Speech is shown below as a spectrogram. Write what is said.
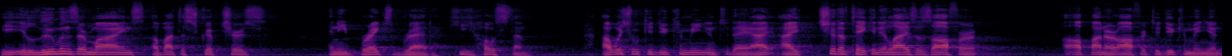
He illumines their minds about the scriptures and he breaks bread. He hosts them. I wish we could do communion today. I, I should have taken Eliza's offer up on her offer to do communion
